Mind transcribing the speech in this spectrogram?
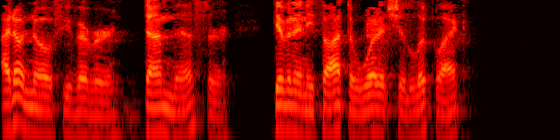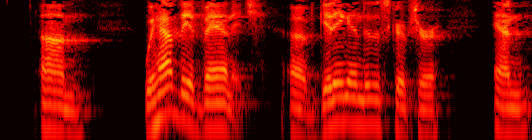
I don't know if you've ever done this or given any thought to what it should look like. Um, we have the advantage of getting into the scripture and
